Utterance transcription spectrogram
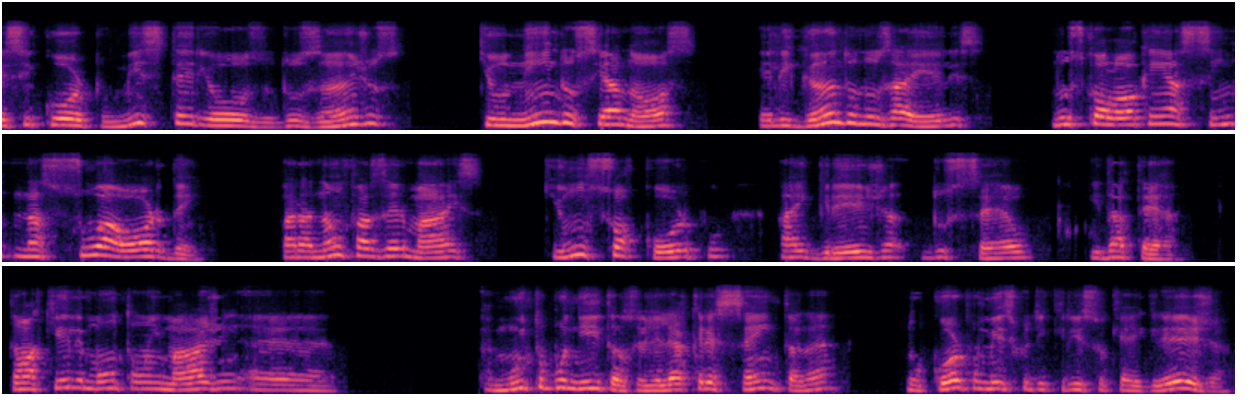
esse corpo misterioso dos anjos que, unindo-se a nós e ligando-nos a eles, nos coloquem assim na sua ordem, para não fazer mais que um só corpo a igreja do céu e da terra. Então aqui ele monta uma imagem é, é muito bonita, ou seja, ele acrescenta, né, no corpo místico de Cristo, que é a igreja,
